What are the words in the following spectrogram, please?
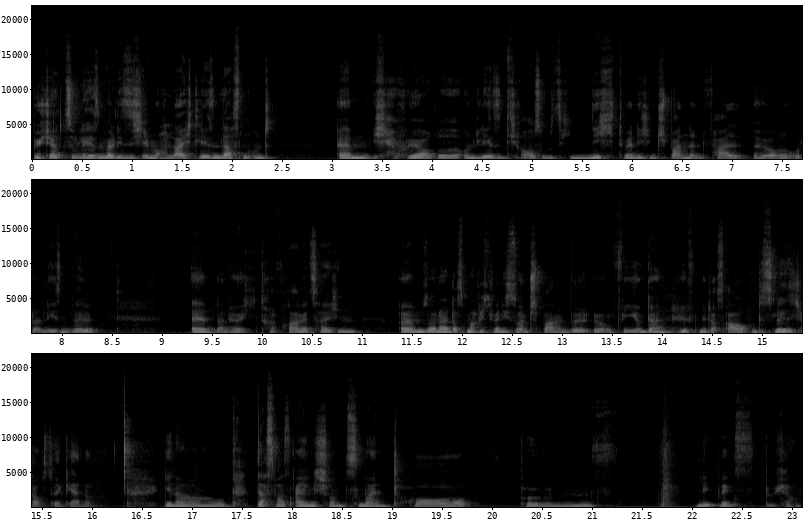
Bücher zu lesen, weil die sich eben auch leicht lesen lassen. Und ähm, ich höre und lese Tiere aus, nicht, wenn ich einen spannenden Fall höre oder lesen will. Ähm, dann höre ich die drei Fragezeichen ähm, sondern das mache ich, wenn ich so entspannen will irgendwie. Und dann hilft mir das auch und das lese ich auch sehr gerne. Genau, das war es eigentlich schon zu meinen Top 5 Lieblingsbüchern.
